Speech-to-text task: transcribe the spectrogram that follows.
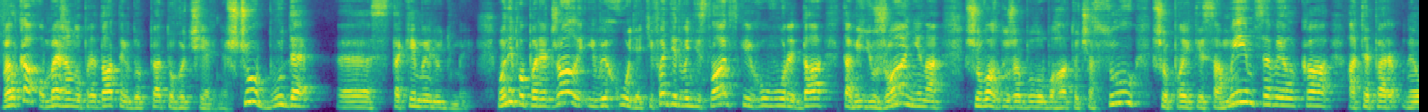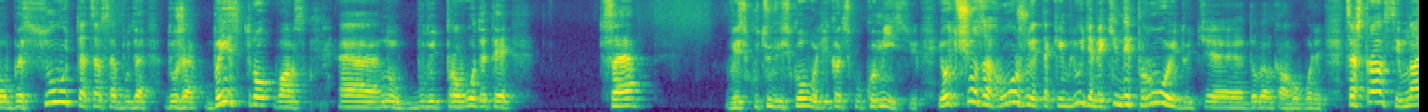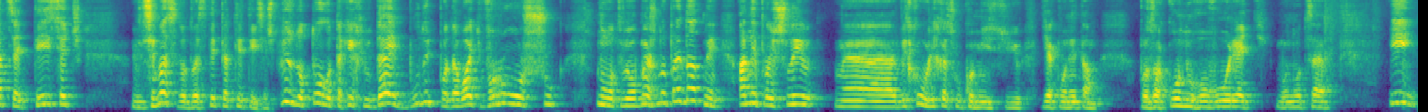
ВЛК обмежено придатних до 5 червня. Що буде е, з такими людьми? Вони попереджали і виходять. І Федір Веніславський говорить, да, там і Южаніна, що у вас дуже було багато часу, щоб пройти самим це ВЛК, а тепер не обезсудьте, це все буде дуже швидко, вам е, ну, будуть проводити це цю військову лікарську комісію. І от що загрожує таким людям, які не пройдуть е, до ВЛК, говорять, це штраф 17 тисяч. Від 17 до 25 тисяч. Плюс до того таких людей будуть подавати в розшук. Ну, от ви обмежено придатний, а не пройшли е, військову лікарську комісію, як вони там по закону говорять, воно це. І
